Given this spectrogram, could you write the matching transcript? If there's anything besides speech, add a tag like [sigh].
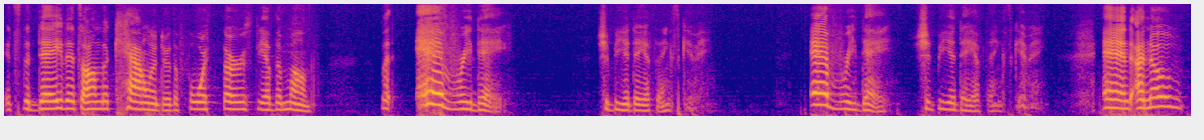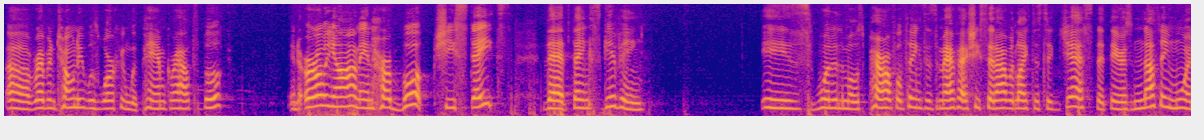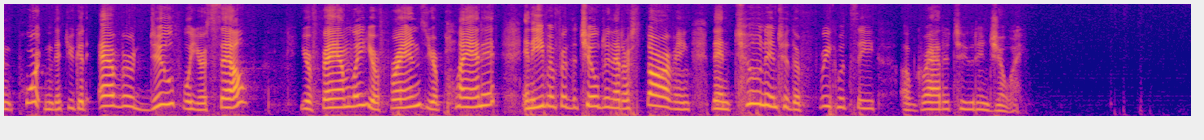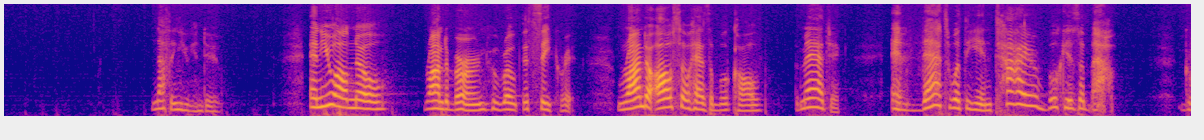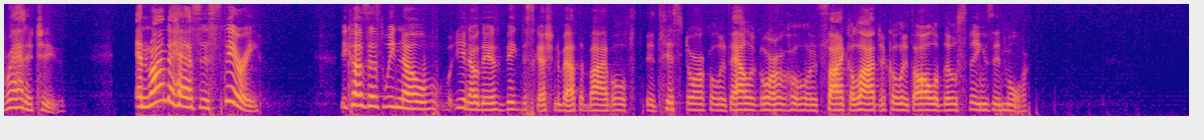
It's the day that's on the calendar, the fourth Thursday of the month. But every day should be a day of Thanksgiving. Every day should be a day of Thanksgiving. And I know uh, Reverend Tony was working with Pam Grout's book. And early on in her book, she states that Thanksgiving is one of the most powerful things. As a matter of fact, she said, I would like to suggest that there is nothing more important that you could ever do for yourself, your family, your friends, your planet, and even for the children that are starving than tune into the frequency of gratitude and joy. Nothing you can do. And you all know Rhonda Byrne, who wrote The Secret. Rhonda also has a book called The Magic. And that's what the entire book is about gratitude. And Rhonda has this theory because as we know, you know, there's big discussion about the Bible. It's historical, it's allegorical, it's psychological, it's all of those things and more.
